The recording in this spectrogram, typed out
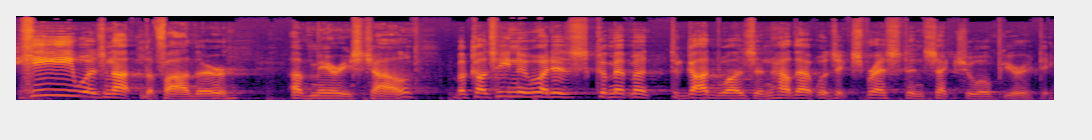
he was not the father of Mary's child because he knew what his commitment God was and how that was expressed in sexual purity.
